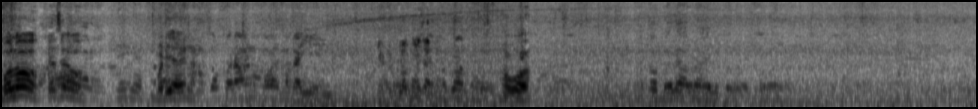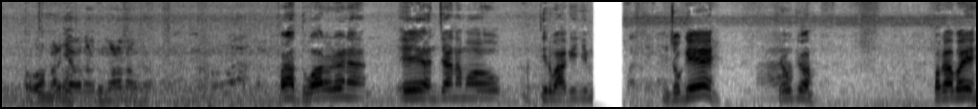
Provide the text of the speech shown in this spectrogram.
બોલો કેસે હો? બઢિયા હે ને. હોવો. તો ભલે આપણે પણ આ ધુવારો રહ્યો ને એ અંજાનામાં તીર વાગી ગયું. જોગે કેવું કયો? પગા ભાઈ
